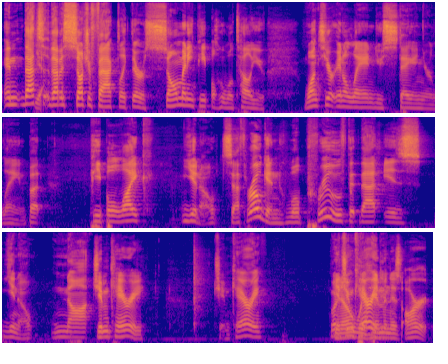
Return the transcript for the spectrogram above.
And that's that is such a fact. Like there are so many people who will tell you, once you're in a lane, you stay in your lane. But people like you know Seth Rogen will prove that that is you know not jim carrey Jim Carrey. What you know Jim with Carrey him do? and his art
